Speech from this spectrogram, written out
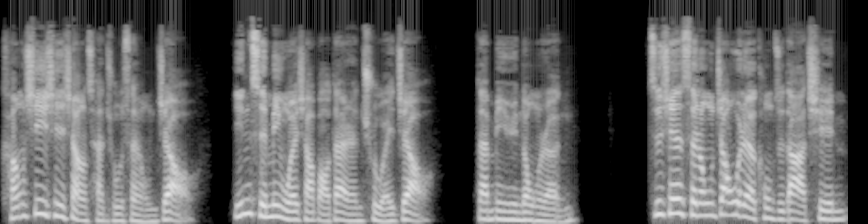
康熙心想铲除神龙教。因此，命韦小宝带人去围剿，但命运弄人。之前神龙教为了控制大清，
